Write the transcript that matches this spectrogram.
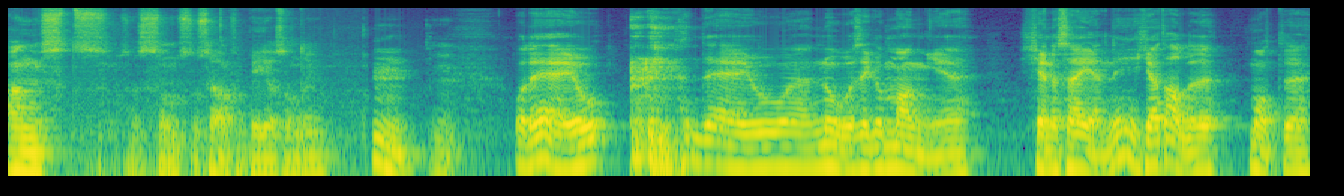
angst, sånn sosial fobi og sånne ting. Mm. Mm. Og det er, jo, det er jo noe sikkert mange kjenner seg igjen i. Ikke at alle måte,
